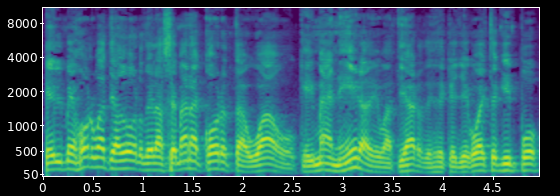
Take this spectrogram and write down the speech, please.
El mejor bateador de la semana corta, wow, qué manera de batear desde que llegó a este equipo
